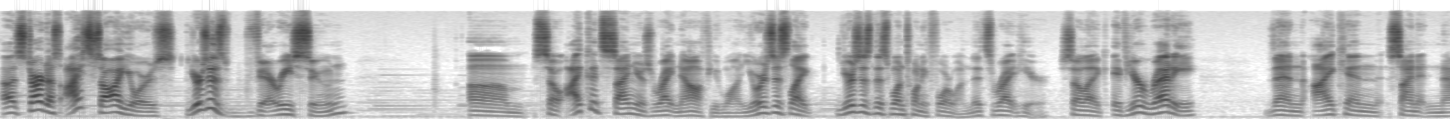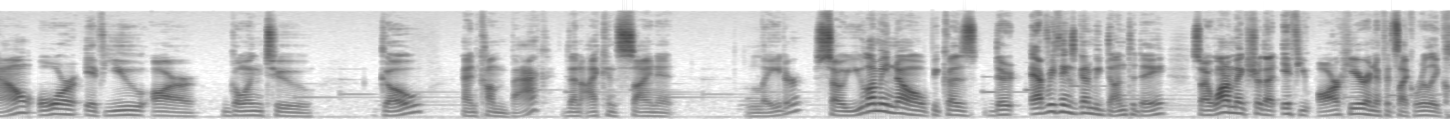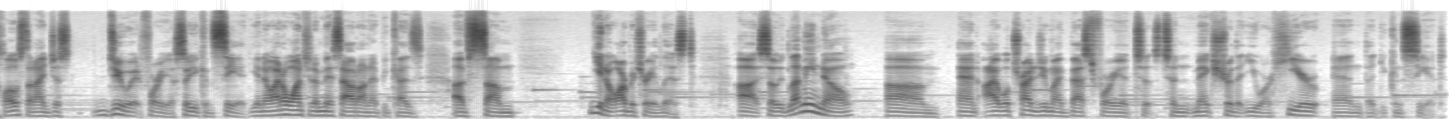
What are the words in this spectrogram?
uh, Stardust, I saw yours. Yours is very soon. Um, so I could sign yours right now if you'd want. Yours is like, yours is this 124 one. It's right here. So like, if you're ready, then I can sign it now. Or if you are going to go and come back, then I can sign it later. So you let me know because there everything's gonna be done today. So I want to make sure that if you are here and if it's like really close, then I just do it for you so you can see it. You know, I don't want you to miss out on it because of some, you know, arbitrary list. Uh, so let me know, um, and I will try to do my best for you to to make sure that you are here and that you can see it.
